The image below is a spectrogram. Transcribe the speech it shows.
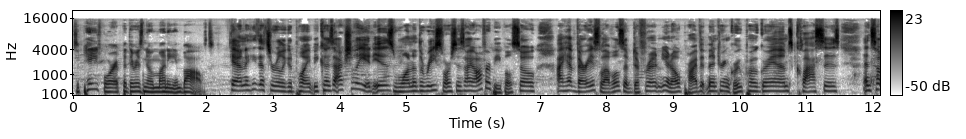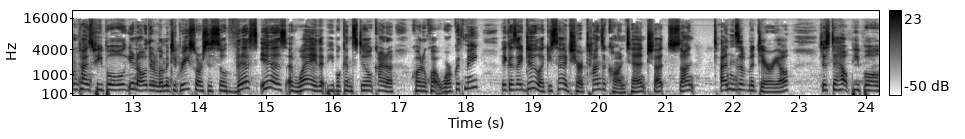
to pay for it? But there is no money involved. Yeah, and I think that's a really good point because actually it is one of the resources I offer people. So I have various levels of different, you know, private mentoring group programs, classes, and sometimes people, you know, they're limited resources. So this is a way that people can still kind of quote unquote work with me because I do, like you said, share tons of content, tons of material just to help people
